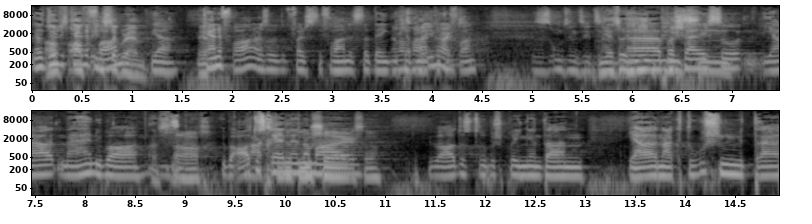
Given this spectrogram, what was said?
Natürlich auf- keine auf Frauen. Instagram. Ja, Ja. keine Frauen, also falls die Frauen jetzt da denken, Ja, ich was habe war der nackte Inhalt? Frauen. Das ist unzensiert. Ja, so Äh, wahrscheinlich so, ja, nein, über, Auch. über Autos rennen normal, so. über Autos drüber springen, dann ja, nackt duschen mit drei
